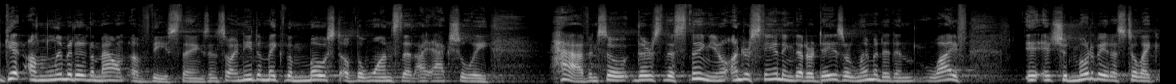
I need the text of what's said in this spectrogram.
get unlimited amount of these things. And so I need to make the most of the ones that I actually have. And so there's this thing, you know, understanding that our days are limited in life, it, it should motivate us to like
